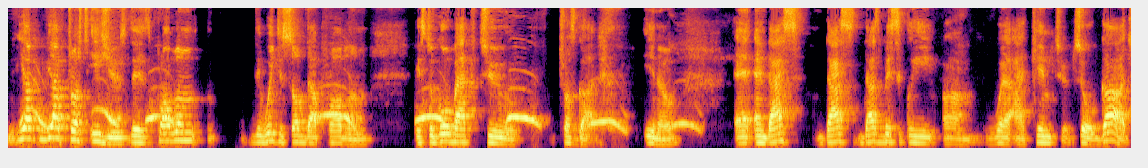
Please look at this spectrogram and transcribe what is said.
you have you have trust issues. There's problem. The way to solve that problem is to go back to trust God. You know, and, and that's that's that's basically um, where I came to. So God,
